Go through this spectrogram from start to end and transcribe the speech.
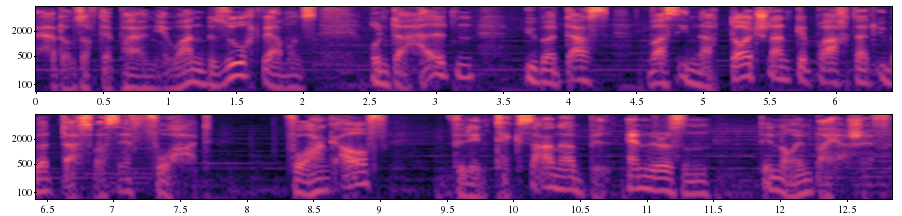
Er hat uns auf der Pioneer One besucht, wir haben uns unterhalten über das, was ihn nach Deutschland gebracht hat, über das, was er vorhat. Vorhang auf für den Texaner Bill Anderson, den neuen Bayer-Chef.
